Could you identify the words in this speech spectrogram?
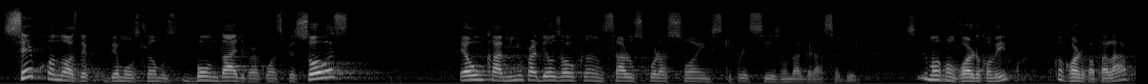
Sempre quando nós de demonstramos bondade para com as pessoas, é um caminho para Deus alcançar os corações que precisam da graça dele. Vocês irmãos concordam comigo? Concordam com a palavra?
